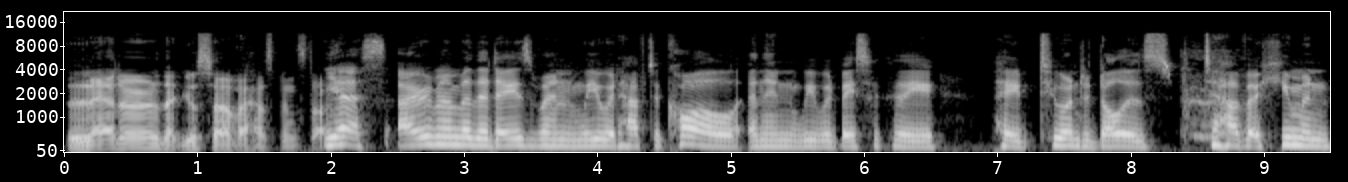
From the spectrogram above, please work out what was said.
letter that your server has been started Yes, I remember the days when we would have to call and then we would basically pay $200 to have a human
